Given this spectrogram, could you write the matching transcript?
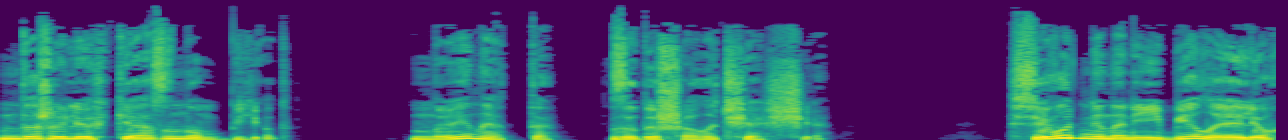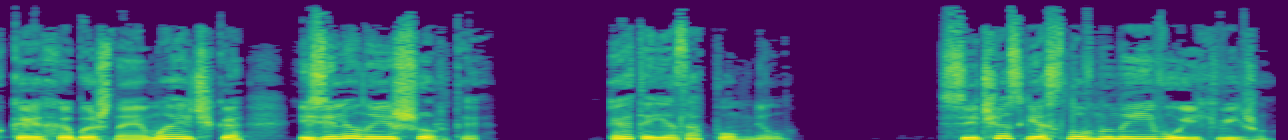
Даже легкий озноб бьет. Но и Нетта задышала чаще. Сегодня на ней белая легкая хэбэшная маечка и зеленые шорты. Это я запомнил. Сейчас я словно наяву их вижу.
